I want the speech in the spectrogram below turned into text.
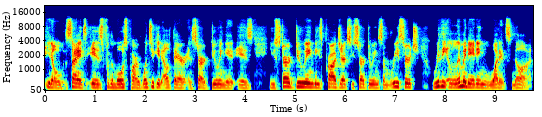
you know, science is for the most part. Once you get out there and start doing it, is you start doing these projects, you start doing some research, really eliminating what it's not.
